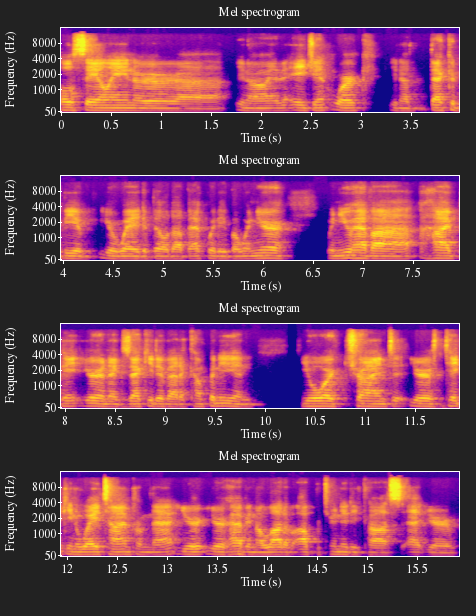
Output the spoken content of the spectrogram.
wholesaling or, uh, you know, an agent work, you know, that could be a, your way to build up equity. But when you're when you have a high pay, you're an executive at a company and you're trying to you're taking away time from that you're you're having a lot of opportunity costs at your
